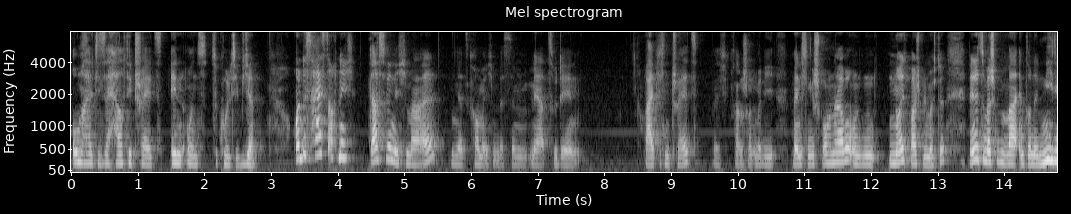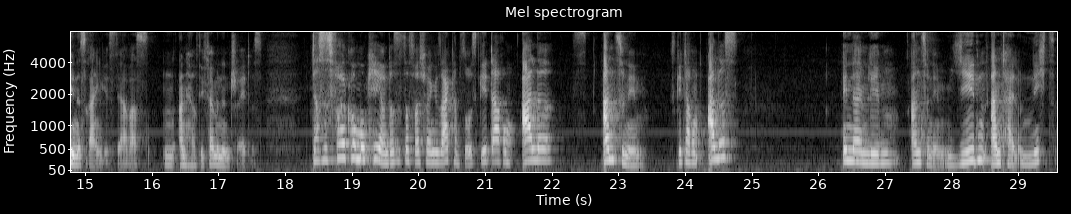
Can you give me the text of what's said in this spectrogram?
um halt diese healthy traits in uns zu kultivieren. Und es das heißt auch nicht, dass wir nicht mal, und jetzt komme ich ein bisschen mehr zu den weiblichen Traits, weil ich gerade schon über die Männchen gesprochen habe und ein neues Beispiel möchte. Wenn du zum Beispiel mal in so eine Neediness reingehst, ja, was ein unhealthy feminine Trait ist, das ist vollkommen okay und das ist das, was ich vorhin gesagt habe. So, es geht darum, alles anzunehmen. Es geht darum, alles in deinem Leben anzunehmen, jeden Anteil und nichts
